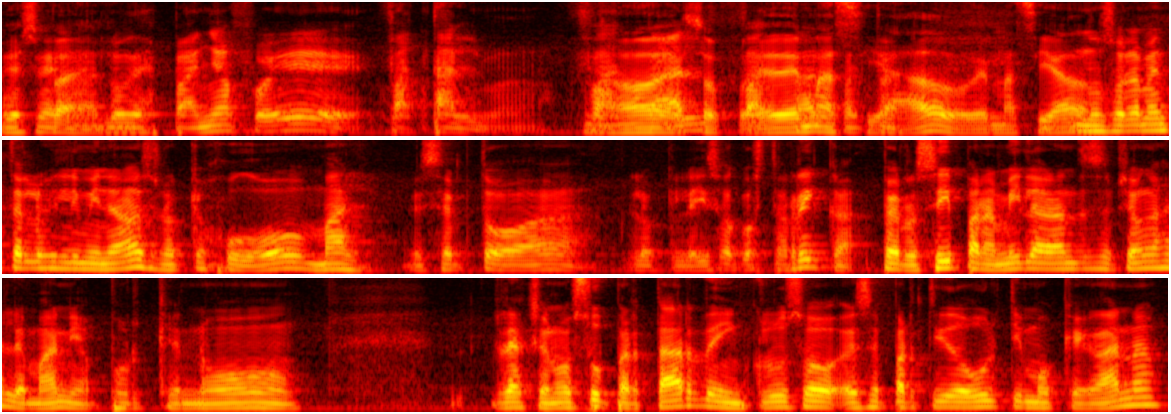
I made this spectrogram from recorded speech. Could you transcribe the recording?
O sea, lo de España fue fatal, Fatal. eso fue demasiado, demasiado. No solamente los eliminaron, sino que jugó mal, excepto a lo que le hizo a Costa Rica. Pero sí, para mí la gran decepción es Alemania, porque no reaccionó súper tarde. Incluso ese partido último que gana,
